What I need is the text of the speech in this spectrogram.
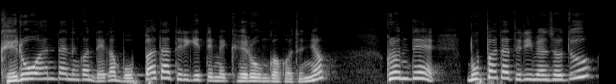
괴로워한다는 건 내가 못 받아들이기 때문에 괴로운 거거든요. 그런데 못 받아들이면서도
